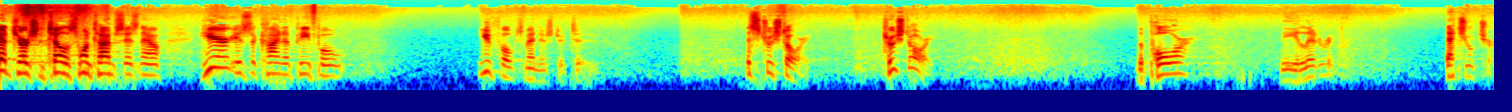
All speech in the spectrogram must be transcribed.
We had a church to tell us one time says, now, here is the kind of people you folks minister to. It's a true story. True story. The poor, the illiterate, that's your church.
